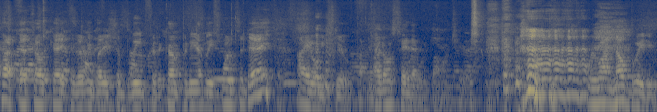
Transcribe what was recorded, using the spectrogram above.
cut, that's okay, cause everybody should bleed for the company at least once a day. I always do, but I don't say that with volunteers. We want no bleeding.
